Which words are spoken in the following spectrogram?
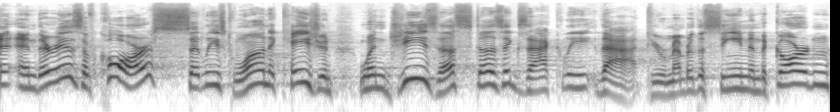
And, there is, of course, at least one occasion when Jesus does exactly that. Do you remember the scene in the garden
